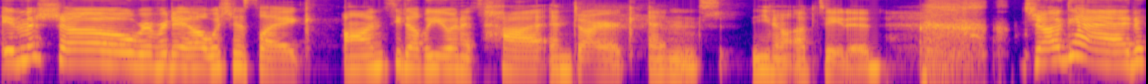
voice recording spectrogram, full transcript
in the show Riverdale, which is like on CW and it's hot and dark and, you know, updated, Jughead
